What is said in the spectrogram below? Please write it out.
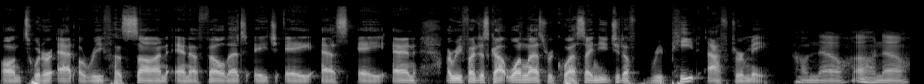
on Twitter at Arif Hassan NFL. That's H A S A N. Arif, I just got one last request. I need you to repeat after me. Oh no! Oh no!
